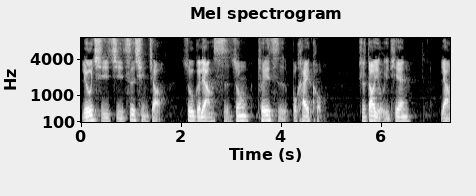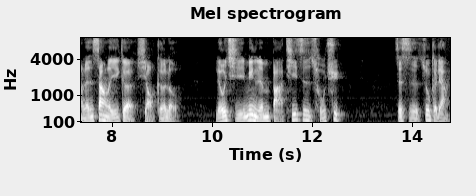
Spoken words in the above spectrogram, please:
刘琦几次请教，诸葛亮始终推辞不开口，直到有一天，两人上了一个小阁楼。刘琦命人把梯子除去，这时诸葛亮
